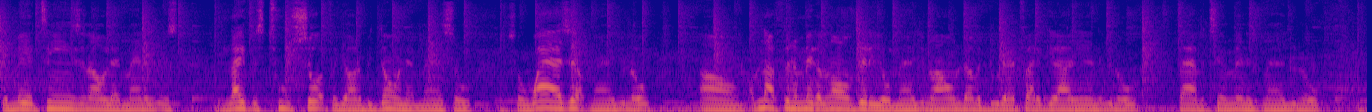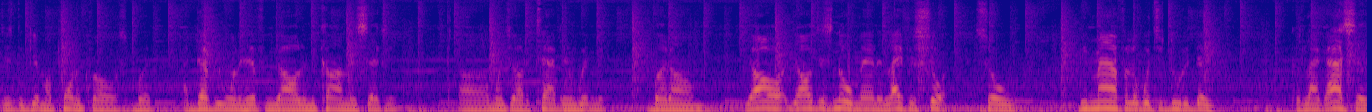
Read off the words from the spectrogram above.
your mid-teens and all that, man. It's, life is too short for y'all to be doing that, man. So, so wise up, man. You know, um, I'm not finna make a long video, man. You know, I don't never do that. Try to get out here in, you know, five or ten minutes, man. You know, just to get my point across. But I definitely want to hear from y'all in the comment section. Uh, I want y'all to tap in with me. But um, y'all, y'all just know, man, that life is short. So be mindful of what you do today. Cause like I say,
